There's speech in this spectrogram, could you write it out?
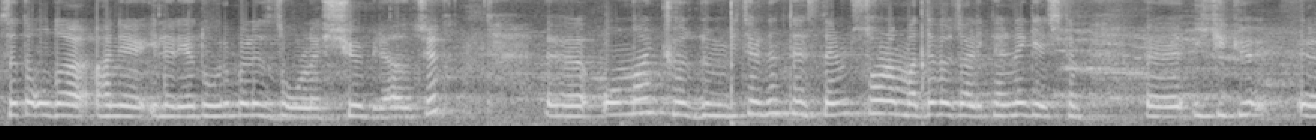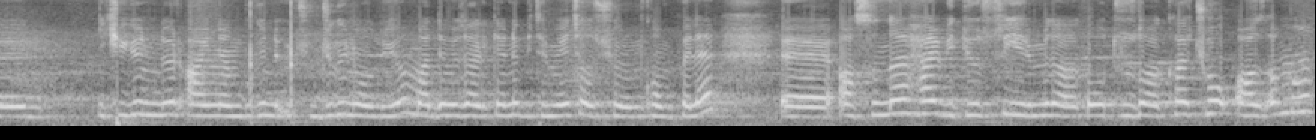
Zaten o da hani ileriye doğru böyle zorlaşıyor birazcık. Ee, ondan çözdüm, bitirdim testlerimi. Sonra madde ve özelliklerine geçtim. Ee, iki gün e, iki gündür aynen bugün de üçüncü gün oluyor. Madde özelliklerini bitirmeye çalışıyorum komple. Ee, aslında her videosu 20 dakika, 30 dakika çok az ama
